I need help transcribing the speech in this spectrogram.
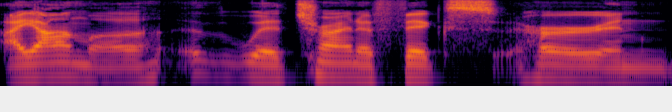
Iyanla with trying to fix her and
